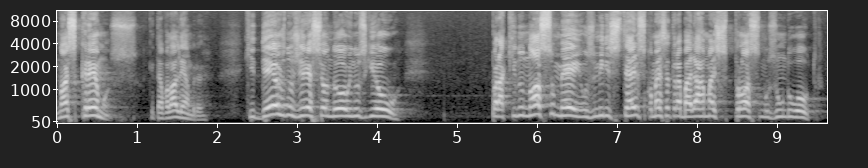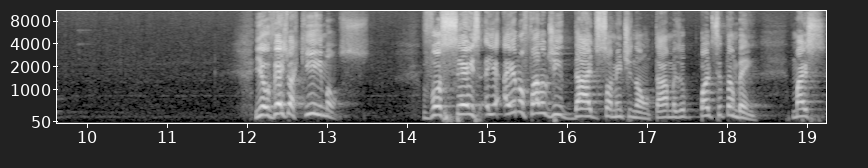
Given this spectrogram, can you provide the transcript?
Nós cremos, que estava lá lembra, que Deus nos direcionou e nos guiou para que no nosso meio os ministérios comecem a trabalhar mais próximos um do outro. E eu vejo aqui, irmãos, vocês, aí eu não falo de idade somente não, tá? Mas pode ser também. Mas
